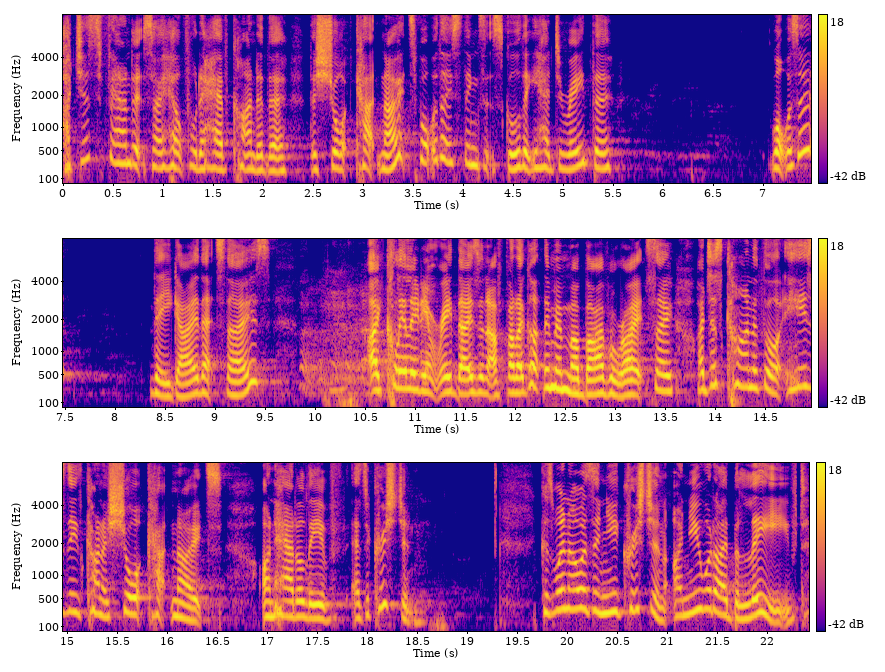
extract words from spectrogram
I just found it so helpful to have kind of the, the shortcut notes. What were those things at school that you had to read? The what was it? There you go, that's those. I clearly didn't read those enough, but I got them in my Bible, right? So I just kind of thought, here's these kind of shortcut notes on how to live as a Christian. Because when I was a new Christian, I knew what I believed,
